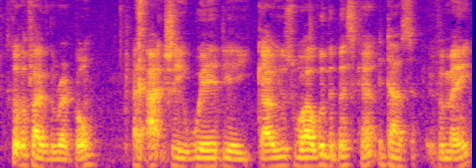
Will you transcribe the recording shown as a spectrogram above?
it's got the flavour of the Red Bull. And it actually weirdly goes well with the biscuit It does. for me.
